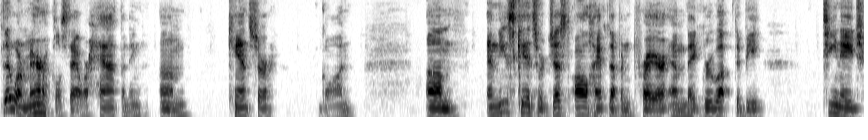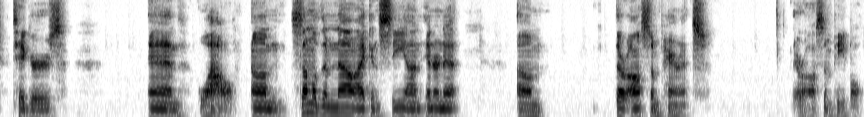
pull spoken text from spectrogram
There were miracles that were happening. Um, cancer gone. Um, and these kids were just all hyped up in prayer and they grew up to be teenage tiggers. And wow. Um, some of them now i can see on internet um, they're awesome parents. They're awesome people.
